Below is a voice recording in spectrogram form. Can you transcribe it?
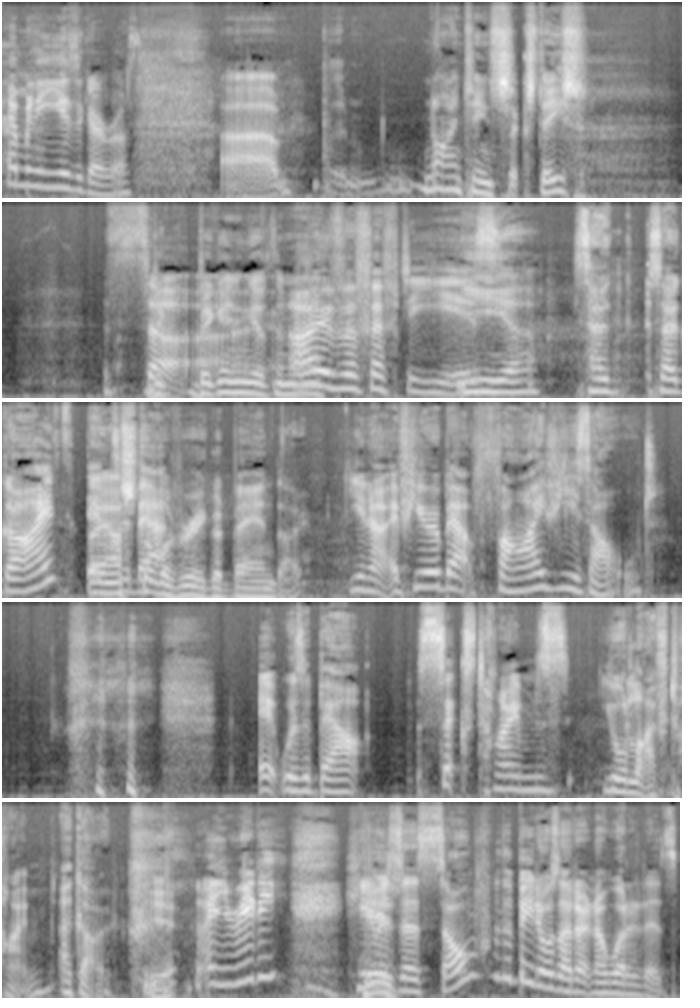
How many years ago, Ross? Nineteen sixties. So, Be- beginning of the night- Over 50 years. Yeah, So, so guys, they are still about, a very good band, though. you know, if you're about five years old, it was about six times your lifetime ago. Yeah. Are you ready? Here is Here's- a song from the Beatles. I don't know what it is.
